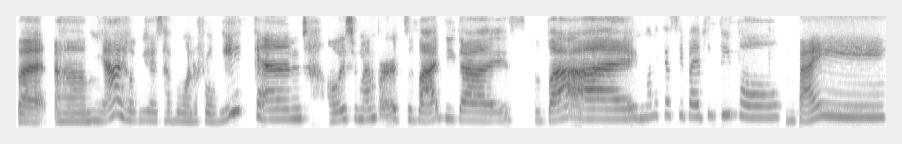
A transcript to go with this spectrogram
But um, yeah, I hope you guys have a wonderful week. And always remember, it's a vibe, you guys. Bye. Monica, say bye to the people. Bye.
